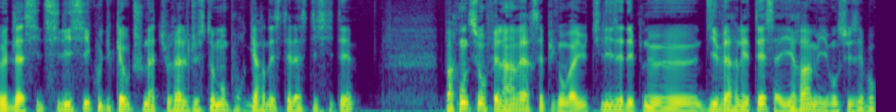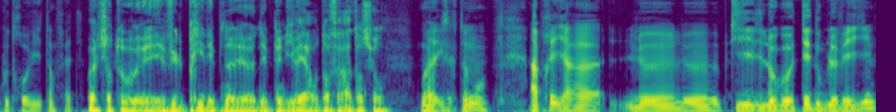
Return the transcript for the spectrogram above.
euh, de l'acide silicique ou du caoutchouc naturel justement pour garder cette élasticité. Par contre, si on fait l'inverse et puis qu'on va utiliser des pneus d'hiver l'été, ça ira, mais ils vont s'user beaucoup trop vite en fait. Ouais, surtout, euh, et vu le prix des pneus, euh, des pneus d'hiver, autant faire attention. Ouais, exactement. Après, il y a le, le petit logo TWI.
